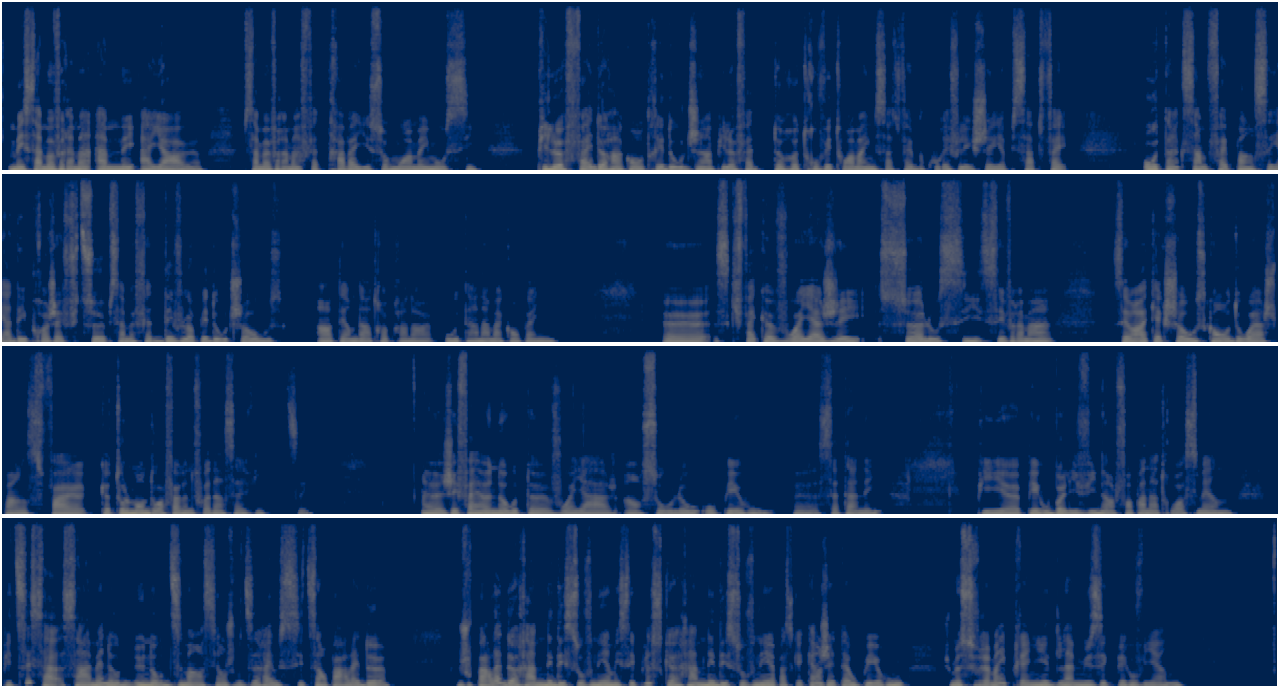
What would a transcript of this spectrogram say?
Mais ça m'a vraiment amené ailleurs. Ça m'a vraiment fait travailler sur moi-même aussi. Puis le fait de rencontrer d'autres gens, puis le fait de te retrouver toi-même, ça te fait beaucoup réfléchir, puis ça te fait autant que ça me fait penser à des projets futurs, puis ça me fait développer d'autres choses en termes d'entrepreneur, autant dans ma compagnie. Euh, ce qui fait que voyager seul aussi, c'est vraiment, quelque chose qu'on doit, je pense, faire, que tout le monde doit faire une fois dans sa vie. Euh, j'ai fait un autre euh, voyage en solo au Pérou cette année. Puis Pérou-Bolivie, dans le fond, pendant trois semaines. Puis, tu sais, ça, amène une autre dimension. Je vous dirais aussi, tu sais, on parlait de. Je vous parlais de ramener des souvenirs, mais c'est plus que ramener des souvenirs parce que quand j'étais au Pérou, je me suis vraiment imprégnée de la musique péruvienne.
